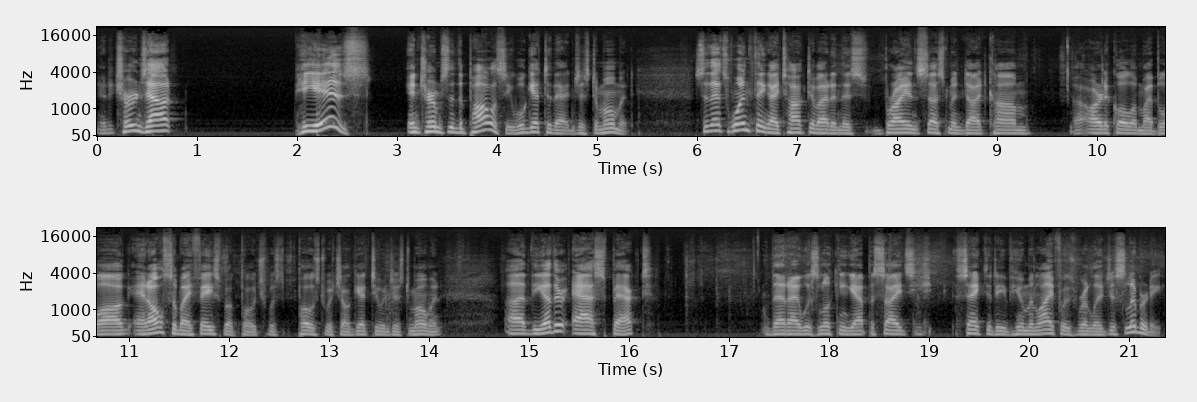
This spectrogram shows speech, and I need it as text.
And it turns out he is in terms of the policy. We'll get to that in just a moment. So that's one thing I talked about in this briansussman.com uh, article on my blog and also my Facebook post, was, post, which I'll get to in just a moment. Uh, the other aspect that I was looking at, besides sanctity of human life, was religious liberty.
